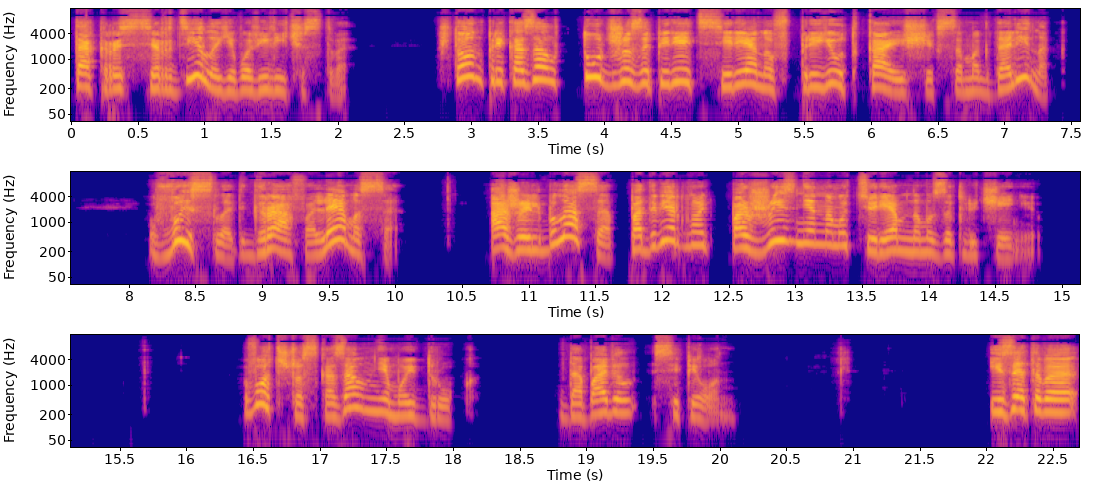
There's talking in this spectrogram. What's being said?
так рассердило его величество, что он приказал тут же запереть сирену в приют кающихся магдалинок, выслать графа Лемоса, а Жильбласа подвергнуть пожизненному тюремному заключению. Вот что сказал мне мой друг добавил Сипион. Из этого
